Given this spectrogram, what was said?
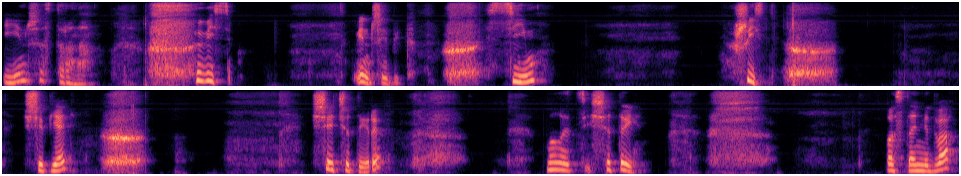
інша сторона. Вісім. В інший бік. Сім. Шість. Ще п'ять. Ще чотири. Молодці. Ще три. Останні два.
